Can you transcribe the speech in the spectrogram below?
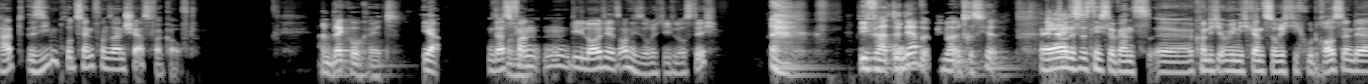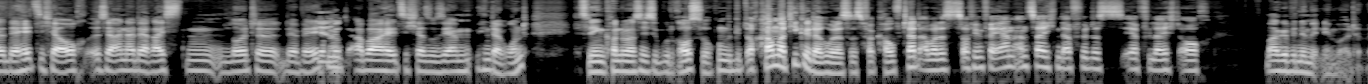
hat 7% von seinen Shares verkauft. An BlackRock jetzt? Ja. Das okay. fanden die Leute jetzt auch nicht so richtig lustig. Wie viel hat denn der? Würde mich mal interessieren. Ja, das ist nicht so ganz, äh, konnte ich irgendwie nicht ganz so richtig gut raushören. Der, der hält sich ja auch, ist ja einer der reichsten Leute der Welt ja. mit, aber hält sich ja so sehr im Hintergrund. Deswegen konnte man das nicht so gut raussuchen. Es gibt auch kaum Artikel darüber, dass er es verkauft hat, aber das ist auf jeden Fall eher ein Anzeichen dafür, dass er vielleicht auch mal Gewinne mitnehmen wollte.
